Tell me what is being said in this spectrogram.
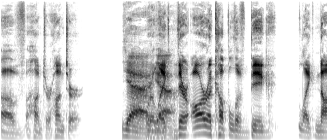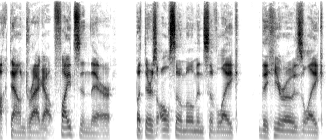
of Hunter Hunter. Yeah, where yeah. like there are a couple of big like knockdown drag out fights in there but there's also moments of like the heroes like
